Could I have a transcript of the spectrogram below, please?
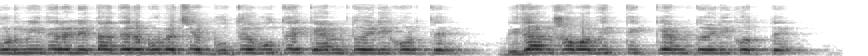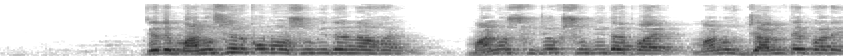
কর্মীদের নেতাদের বলেছে, বুথে বুথে ক্যাম্প তৈরি করতে বিধানসভা ভিত্তিক ক্যাম্প তৈরি করতে, যাতে মানুষের কোনো অসুবিধা না হয়। মানুষ সুযোগ সুবিধা পায়, মানুষ জানতে পারে।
